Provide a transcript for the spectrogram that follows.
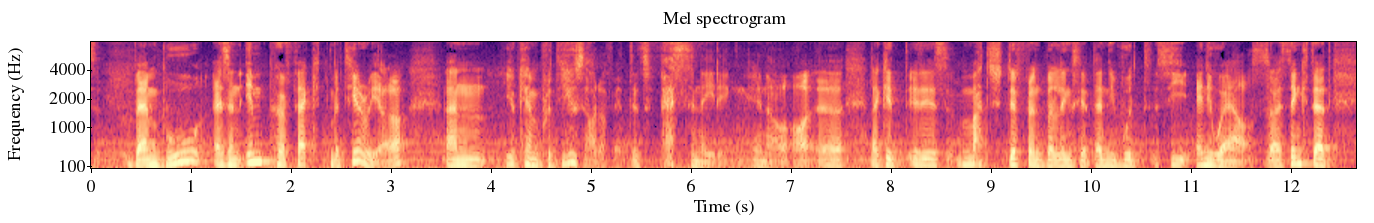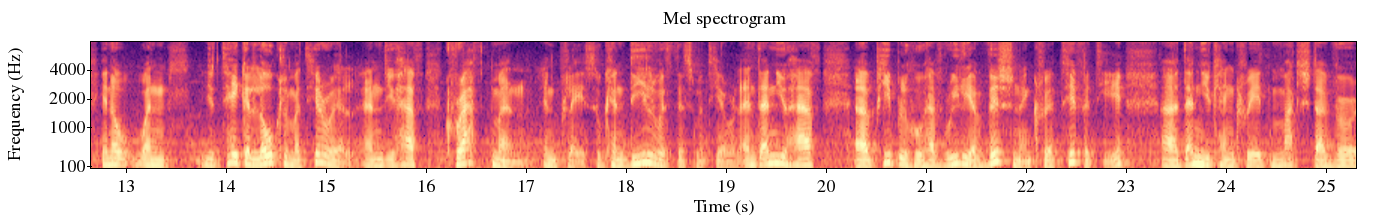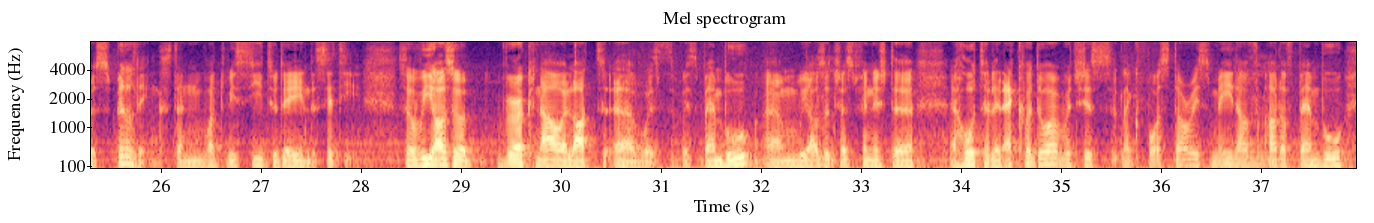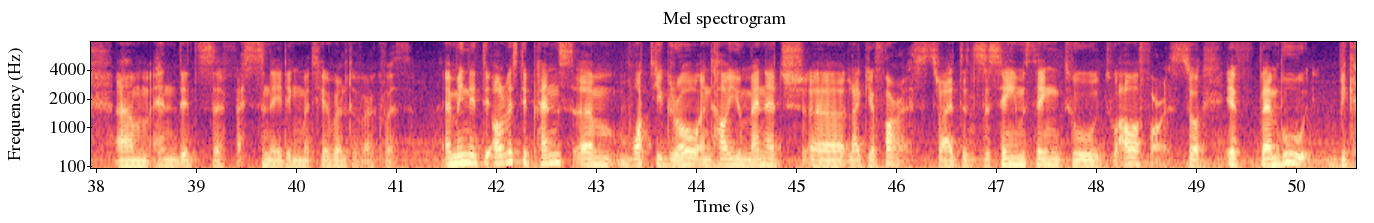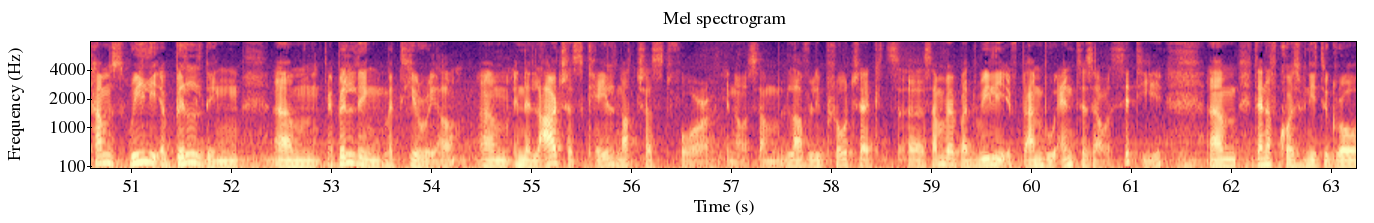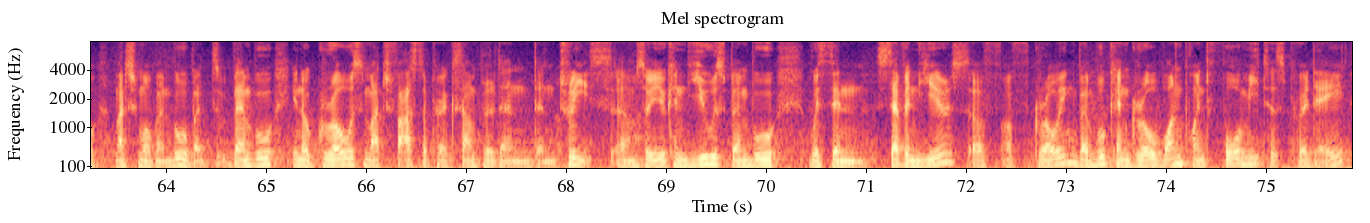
bamboo as an imperfect material and you can produce out of it. It's fascinating, you know. Uh, uh, like it, it is much different buildings than you would see anywhere else. So I think that you know when you take a local material and you have craftsmen in place who can deal with this material, and then you have uh, people who have really a vision and creativity, uh, then you can create much diverse buildings than what we see today in the city. So we also work now a lot uh, with with bamboo. Um, we also just finished a, a, hotel in Ecuador, which is like four stories made of mm. out of bamboo, um, and it's a fascinating material to work with. I mean, it always depends um, what you grow and how you manage, uh, like your forests, right? It's the same thing to to our forests. So if bamboo becomes really a building, um, a building material um, in a larger scale, not just for you know some lovely project uh, somewhere, but really if bamboo enters our city, mm-hmm. then of course we need to grow much more bamboo. But bamboo, you know, grows much faster, per example, than than trees. Um, so you can use bamboo within seven seven years of, of growing. Bamboo can grow 1.4 meters per day.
